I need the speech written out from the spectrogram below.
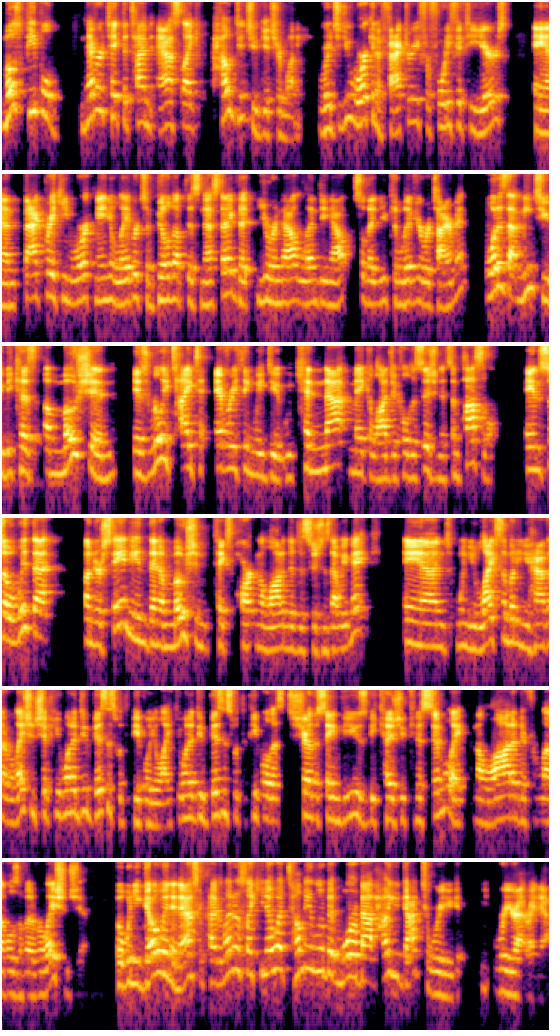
most people never take the time to ask, like, "How did you get your money? Where did you work in a factory for 40, 50 years?" and backbreaking work, manual labor to build up this nest egg that you are now lending out so that you can live your retirement. What does that mean to you? Because emotion is really tied to everything we do. We cannot make a logical decision, it's impossible. And so, with that understanding, then emotion takes part in a lot of the decisions that we make. And when you like somebody, you have that relationship, you want to do business with the people you like. You want to do business with the people that share the same views because you can assimilate in a lot of different levels of a relationship. But when you go in and ask a private lender, it's like, you know what? Tell me a little bit more about how you got to where you get where you're at right now?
